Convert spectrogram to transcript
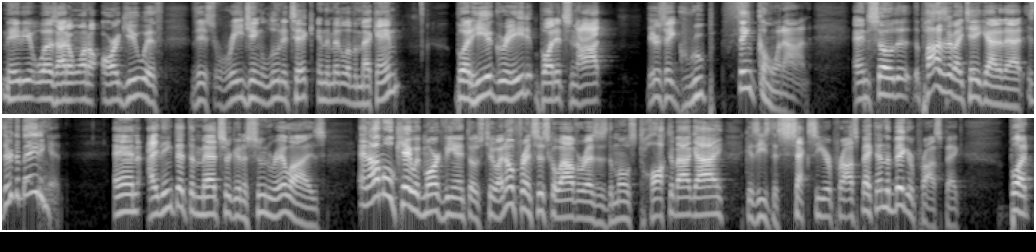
Maybe it was I don't want to argue with this raging lunatic in the middle of a Met game. But he agreed, but it's not, there's a group think going on. And so the, the positive I take out of that is they're debating it. And I think that the Mets are going to soon realize, and I'm okay with Mark Vientos too. I know Francisco Alvarez is the most talked about guy because he's the sexier prospect and the bigger prospect. But,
